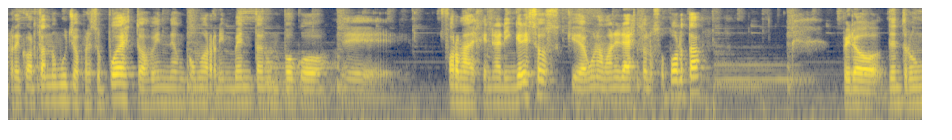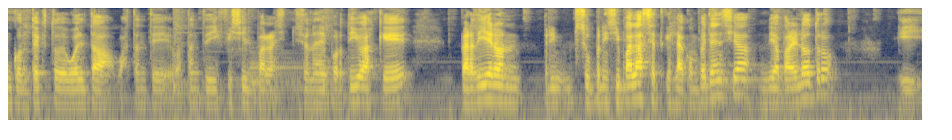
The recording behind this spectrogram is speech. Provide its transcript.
recortando muchos presupuestos, venden cómo reinventan un poco formas de generar ingresos, que de alguna manera esto lo soporta pero dentro de un contexto de vuelta bastante, bastante difícil para las instituciones deportivas que perdieron su principal asset, que es la competencia, un día para el otro. Y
